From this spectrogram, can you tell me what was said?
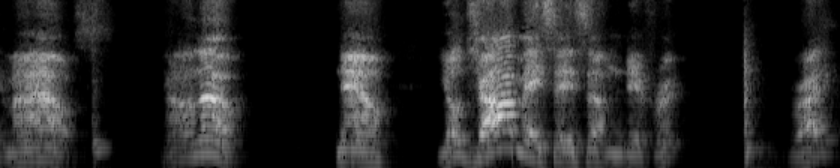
in my house, I don't know. Now, your job may say something different, right?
